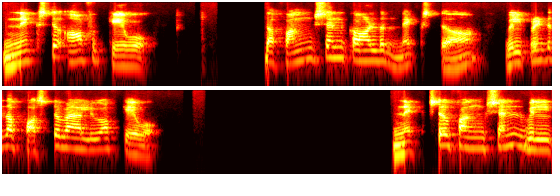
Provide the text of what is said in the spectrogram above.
Next of ko the function called next will print the first value of ko next function will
